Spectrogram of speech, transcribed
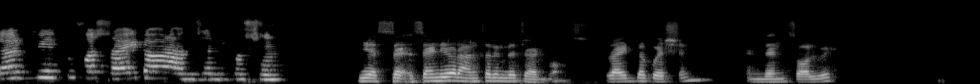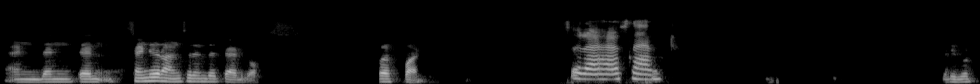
Sir, we have to first write or answer the question. Yes, send your answer in the chat box. Write the question and then solve it. And then, then send your answer in the chat box. First part. Sir, I have sent. Very good.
